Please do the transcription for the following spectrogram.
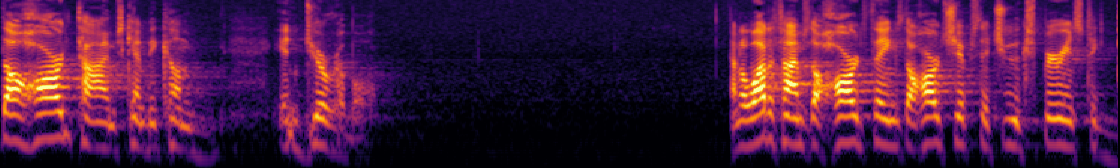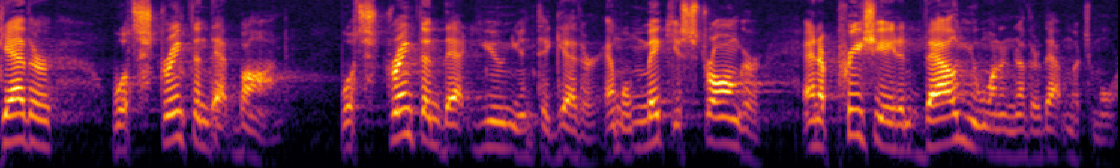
The hard times can become endurable. And a lot of times, the hard things, the hardships that you experience together will strengthen that bond, will strengthen that union together, and will make you stronger and appreciate and value one another that much more.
